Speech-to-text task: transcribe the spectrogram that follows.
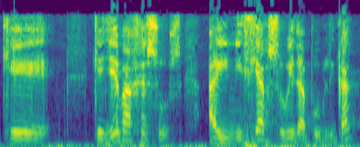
que, lleva a Jesús a iniciar su vida pública,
